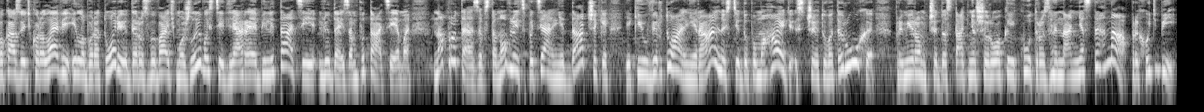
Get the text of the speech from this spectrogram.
Показують королеві і лабораторію, де розвивають можливості для реабілітації людей з ампутаціями. На протези встановлюють спеціальні датчики, які у віртуальній реальності допомагають зчитувати рухи. Приміром, чи достатньо широкий кут розгинання стегна при ходьбі.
